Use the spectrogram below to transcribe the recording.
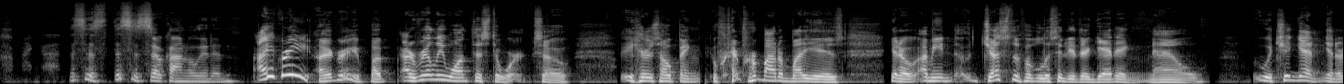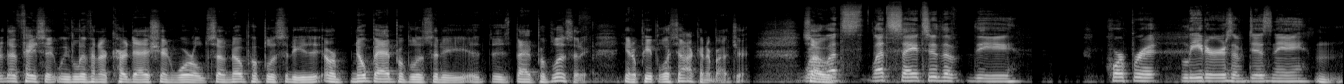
Oh my god, this is this is so convoluted. I agree. I agree, but I really want this to work. So here's hoping whatever amount of money is, you know, I mean, just the publicity they're getting now which again, you know, let's face it, we live in a Kardashian world, so no publicity or no bad publicity is bad publicity. You know, people are talking about you. So well, let's let's say to the the corporate leaders of Disney, mm.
